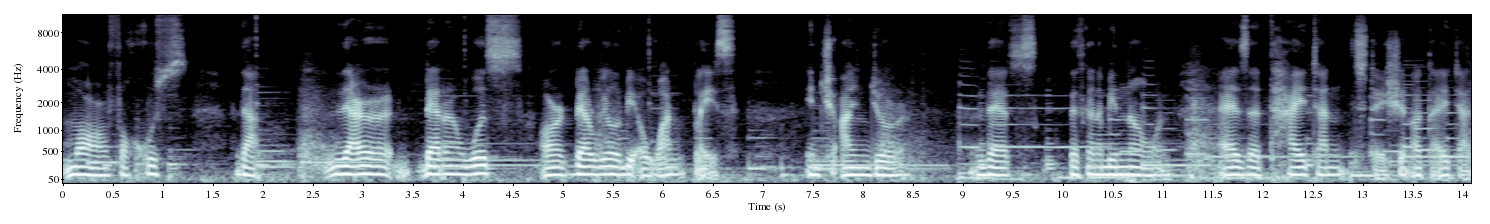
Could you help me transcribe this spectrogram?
more focused that there there was or there will be a one place in Cianjur that's that's gonna be known as a Taichan station or Taichan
